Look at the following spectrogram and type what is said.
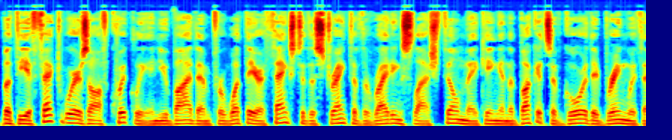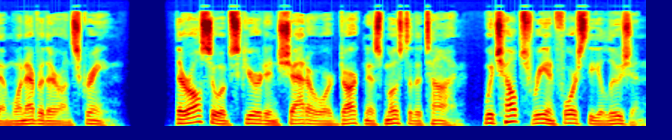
but the effect wears off quickly and you buy them for what they are thanks to the strength of the writing slash filmmaking and the buckets of gore they bring with them whenever they're on screen. They're also obscured in shadow or darkness most of the time, which helps reinforce the illusion,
